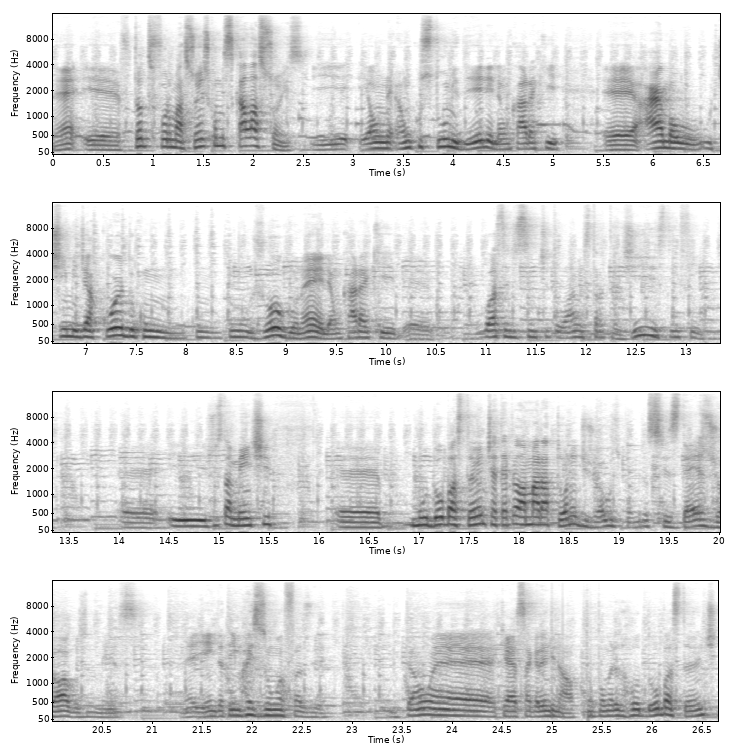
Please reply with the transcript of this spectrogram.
né? É, tanto formações como escalações. E é um, é um costume dele, ele é um cara que é, arma o, o, time de acordo com, com, com, o jogo, né? Ele é um cara que é, gosta de se intitular um estrategista, enfim. É, e justamente é, mudou bastante, até pela maratona de jogos. O Palmeiras fez 10 jogos no mês. Né? E ainda tem mais um a fazer. Então, é. Que é essa grande final. Então, o Palmeiras rodou bastante.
